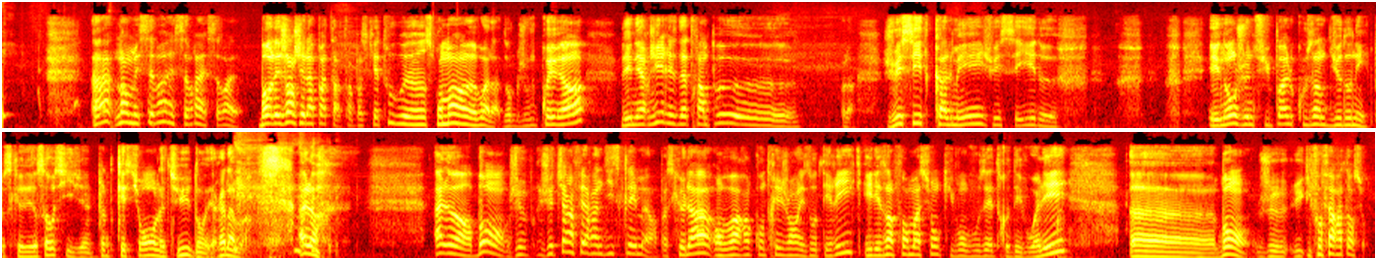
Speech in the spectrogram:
Ah non mais c'est vrai, c'est vrai, c'est vrai. Bon les gens j'ai la patate hein, parce qu'il y a tout euh, en ce moment, euh, voilà. Donc je vous préviens, l'énergie risque d'être un peu, voilà. Je vais essayer de calmer, je vais essayer de. Et non, je ne suis pas le cousin de Dieudonné parce que ça aussi j'ai plein de questions là-dessus, donc il n'y a rien à voir. Alors. Alors, bon, je, tiens à faire un disclaimer, parce que là, on va rencontrer gens ésotériques, et les informations qui vont vous être dévoilées, euh, bon, je, il faut faire attention.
